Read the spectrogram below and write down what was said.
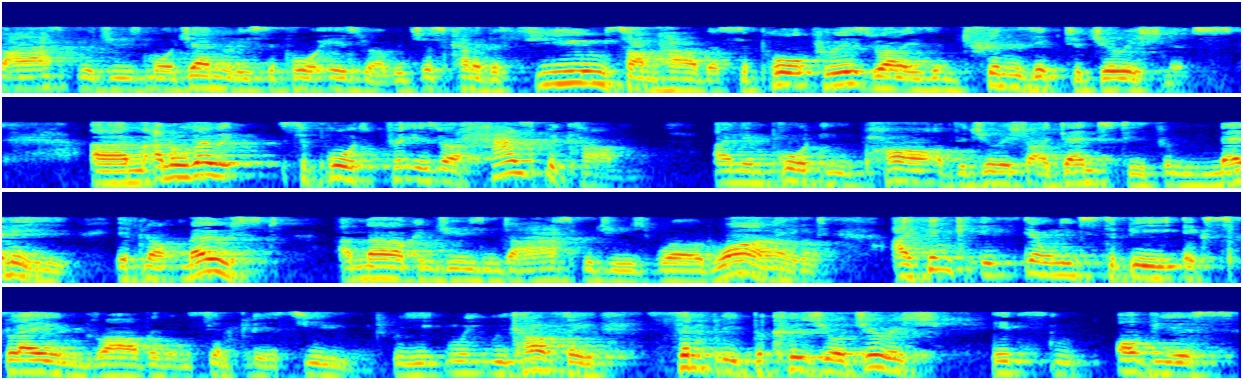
diaspora Jews more generally, support Israel. We just kind of assume somehow that support for Israel is intrinsic to Jewishness. Um, and although support for Israel has become an important part of the Jewish identity for many, if not most, American Jews and diaspora Jews worldwide, I think it still needs to be explained rather than simply assumed. We, we, we can't say simply because you're Jewish, it's obvious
